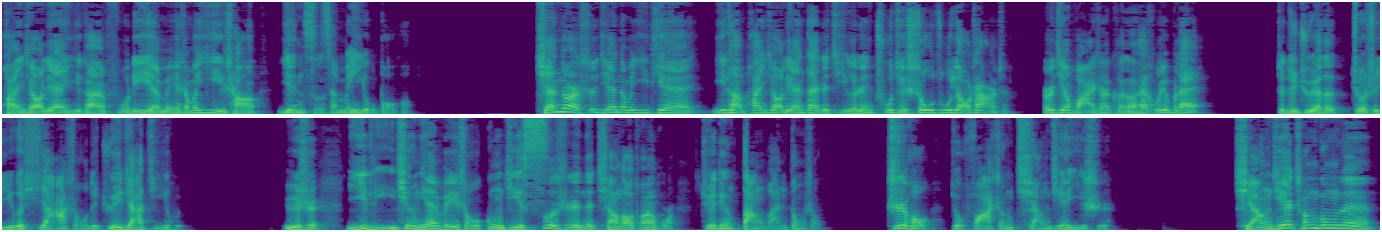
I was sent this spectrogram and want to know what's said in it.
潘孝廉一看府里也没什么异常，因此才没有报告。前段时间那么一天，一看潘孝廉带着几个人出去收租要账去了，而且晚上可能还回不来，这就觉得这是一个下手的绝佳机会。于是以李庆年为首，共计四十人的强盗团伙决定当晚动手。之后就发生抢劫一事。抢劫成功的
